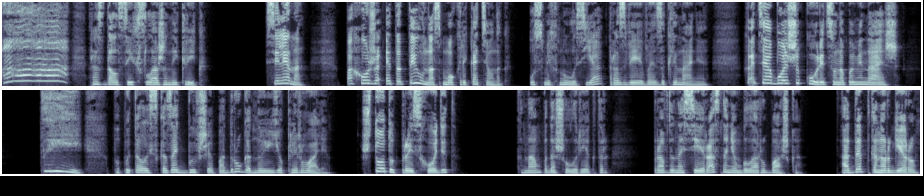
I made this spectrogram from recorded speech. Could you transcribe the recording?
-а, -а раздался их слаженный крик. «Селена, похоже, это ты у нас мокрый котенок. — усмехнулась я, развеивая заклинание. «Хотя больше курицу напоминаешь». «Ты!» — попыталась сказать бывшая подруга, но ее прервали. «Что тут происходит?» К нам подошел ректор. Правда, на сей раз на нем была рубашка. «Адепт Коноргеру.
